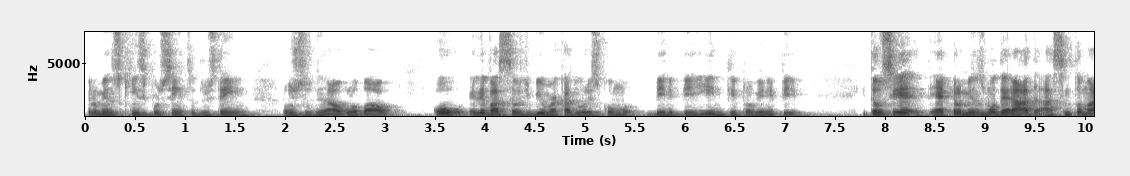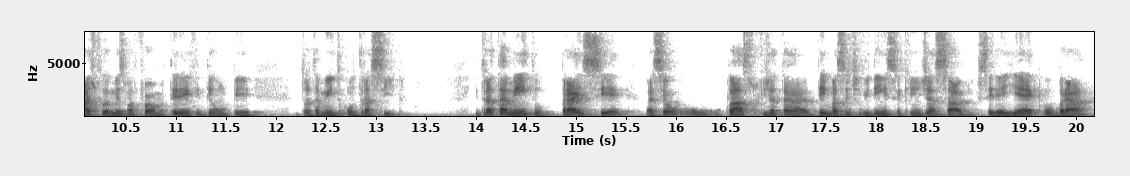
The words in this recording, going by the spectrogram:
pelo menos 15% do strain longitudinal global, ou elevação de biomarcadores como BNP e NT-proBNP. Então, se é, é, pelo menos moderada, assintomático da mesma forma teria que interromper o tratamento contracíclico. E tratamento para IC vai ser o, o, clássico que já tá, tem bastante evidência que a gente já sabe, que seria IECA, o BRA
